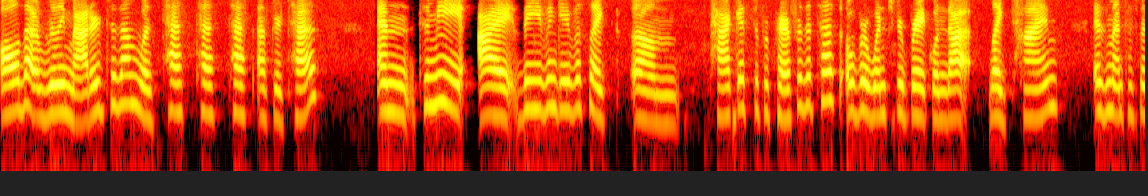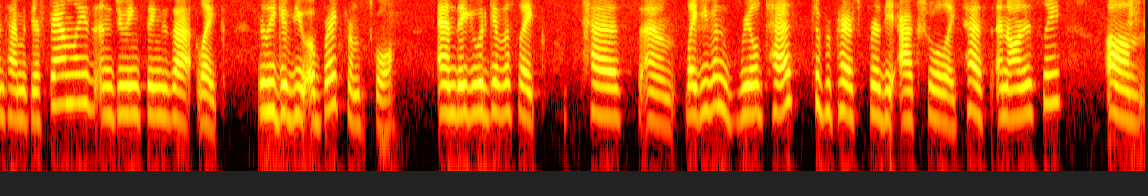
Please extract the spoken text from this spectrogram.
all that really mattered to them was test, test, test after test. And to me, I they even gave us like um, packets to prepare for the test over winter break when that like time is meant to spend time with your families and doing things that like really give you a break from school. And they would give us like tests, um, like even real tests to prepare us for the actual like tests. And honestly, um,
